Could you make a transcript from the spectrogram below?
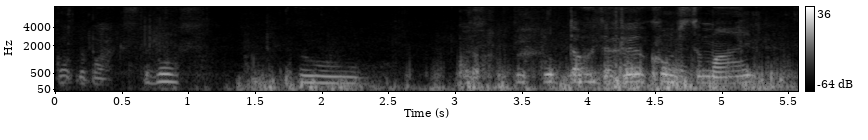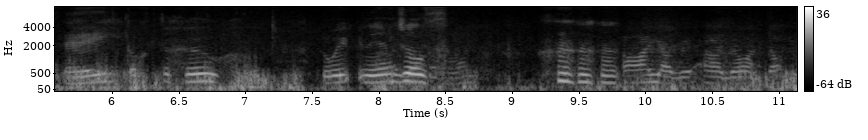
got the Baxter Ooh. They put Doctor Who comes to mind. Hey? Doctor Who. The Weeping Angels. I have it, I know, I'm not talking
